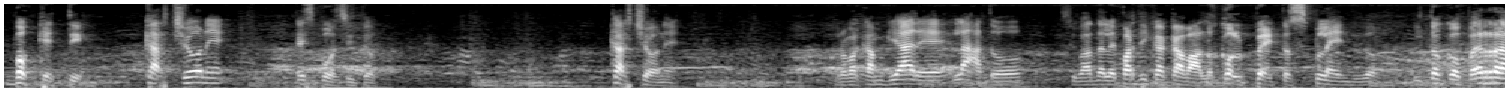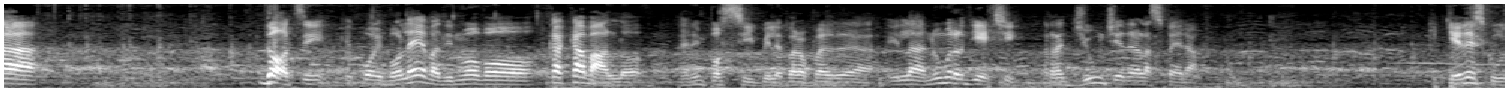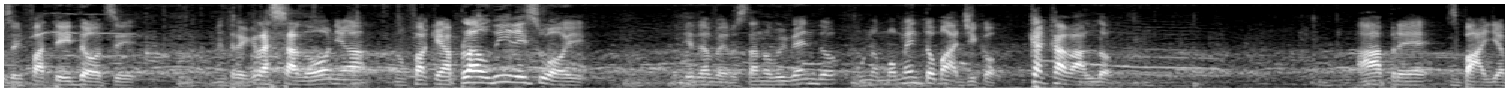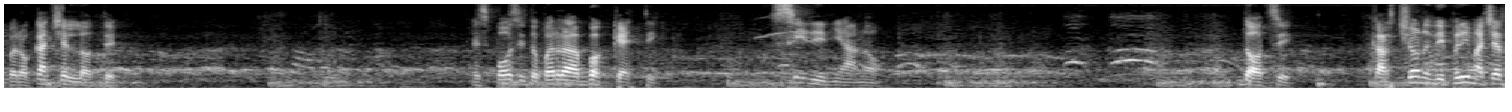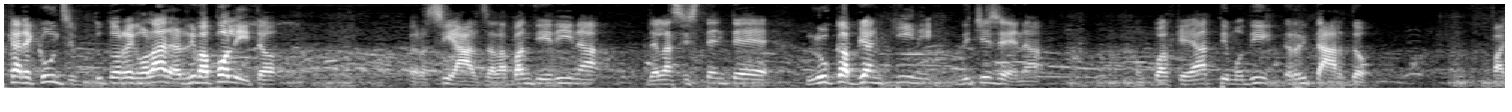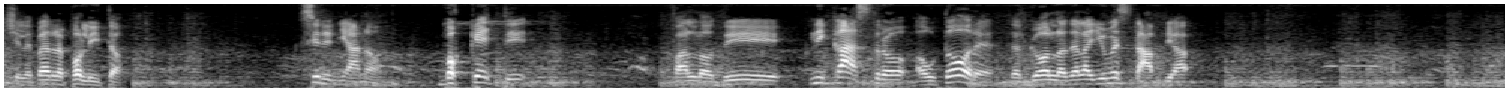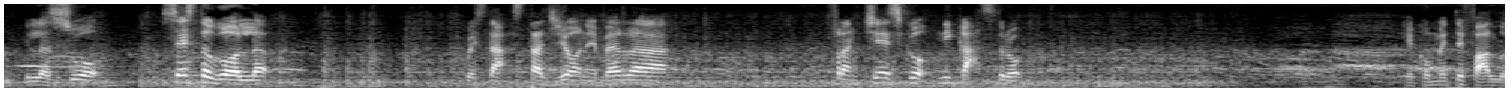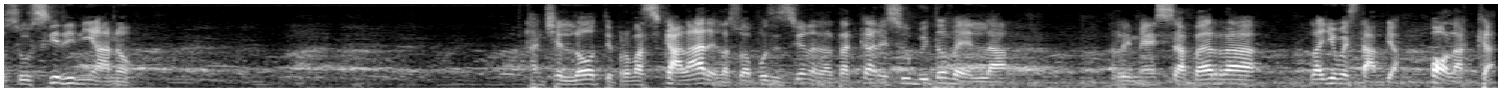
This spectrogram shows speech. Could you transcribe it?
Bocchetti, Carcione, Esposito, Carcione, prova a cambiare lato, si va dalle parti a cavallo, colpetto, splendido, il tocco per uh, Dozzi che poi voleva di nuovo Caccavallo, era impossibile però per uh, il numero 10 raggiungere la sfera. Chiede scusa infatti ai Dozzi, mentre Grassadonia non fa che applaudire i suoi, che davvero stanno vivendo un momento magico. Caccavallo. Apre, sbaglia però, Cancellotti. Esposito per Bocchetti. Sidignano. Dozzi. Carcione di prima, cercare Kunzi, tutto regolare, arriva Polito però si alza la bandierina dell'assistente Luca Bianchini di Cesena con qualche attimo di ritardo. Facile per Polito. Sirignano Bocchetti fallo di Nicastro autore del gol della Juve Stabia. Il suo sesto gol questa stagione per Francesco Nicastro che commette fallo su Siriniano. Cancellotti prova a scalare la sua posizione ad attaccare subito Vella rimessa per la Juve Stabia. Polak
